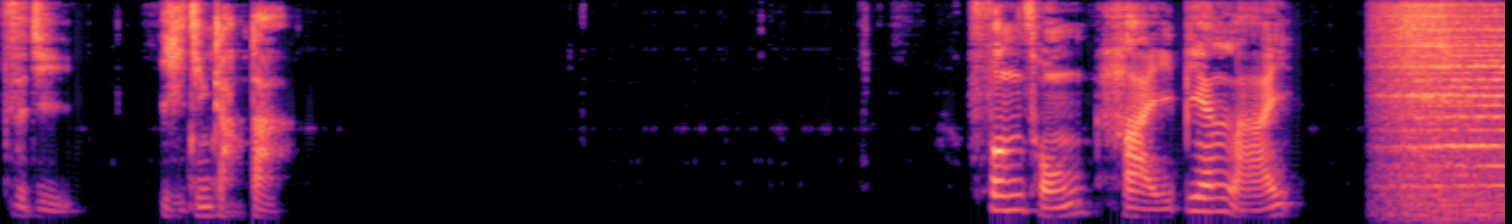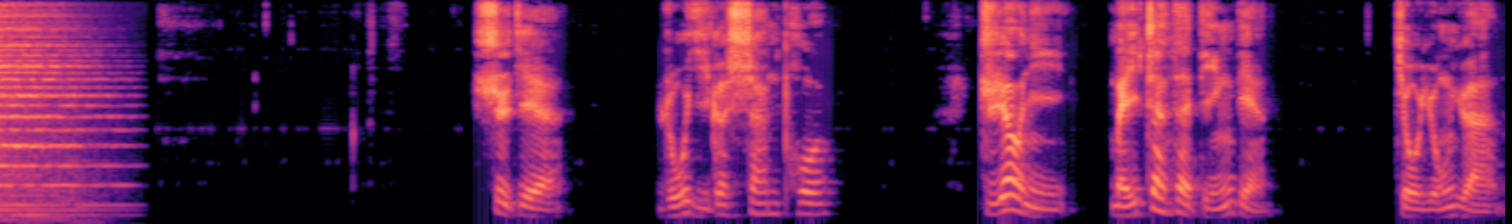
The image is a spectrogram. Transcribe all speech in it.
自己已经长大。风从海边来。世界如一个山坡，只要你没站在顶点，就永远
